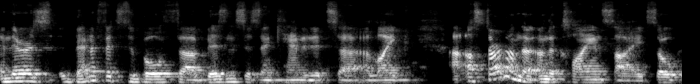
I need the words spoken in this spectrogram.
and there's benefits to both uh, businesses and candidates uh, alike. Uh, I'll start on the on the client side. So,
